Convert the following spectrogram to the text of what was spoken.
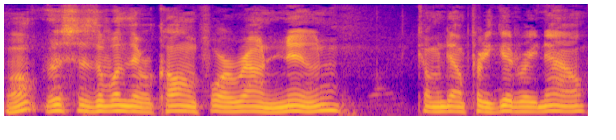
Well, this is the one they were calling for around noon. Coming down pretty good right now.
